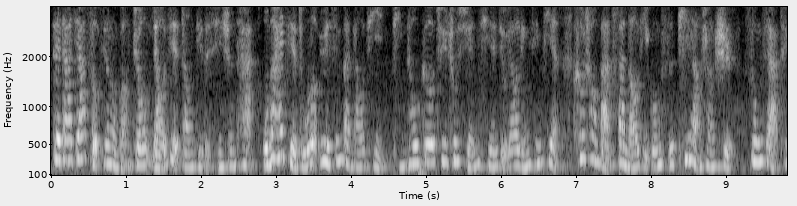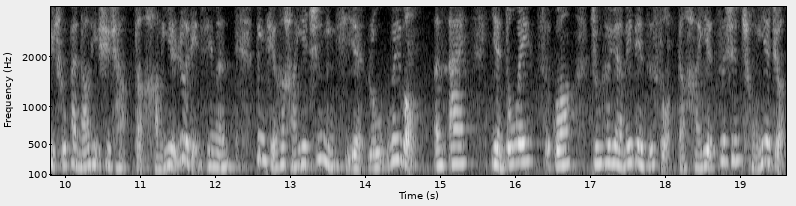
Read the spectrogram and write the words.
带大家走进了广州，了解当地的新生态。我们还解读了粤芯半导体、平头哥推出玄铁九幺零芯片、科创板半导体公司批量上市、松下退出半导体市场等行业热点新闻，并且和行业知名企业如 vivo、NI、燕东微、紫光、中科院微电子所等行业资深从业者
